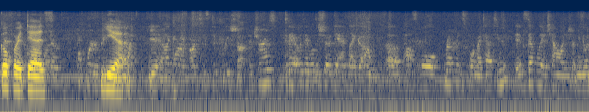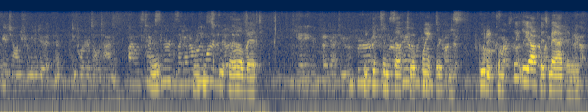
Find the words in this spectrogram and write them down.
Go for it, Des. Yeah. Yeah. Like more like artistically shot pictures. Today I was able to show Dan like um, a possible reference for my tattoo. It's definitely a challenge. I mean, it would be a challenge for me to do it, and I do portraits all the time. I was texting her because like I don't We really want to know a little like, bit. getting a tattoo for He gets just told her, himself to a point where he's project." scooted it's our completely off his mat and I got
